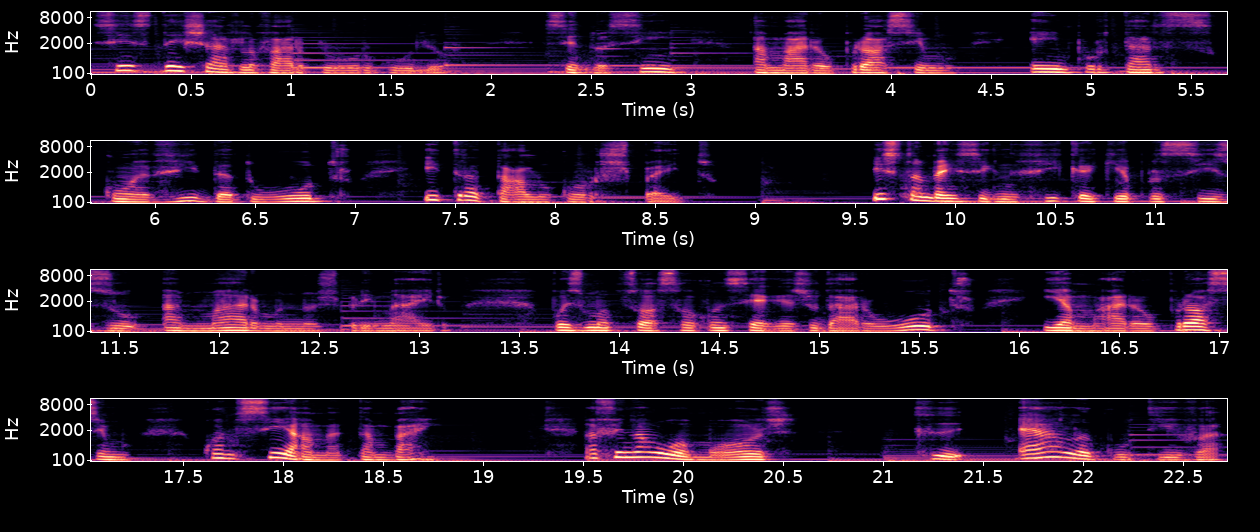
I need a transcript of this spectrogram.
sem se deixar levar pelo orgulho. Sendo assim, amar ao próximo é importar-se com a vida do outro e tratá-lo com respeito. Isso também significa que é preciso amar-nos primeiro, pois uma pessoa só consegue ajudar o outro e amar ao próximo quando se ama também. Afinal, o amor que ela cultiva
